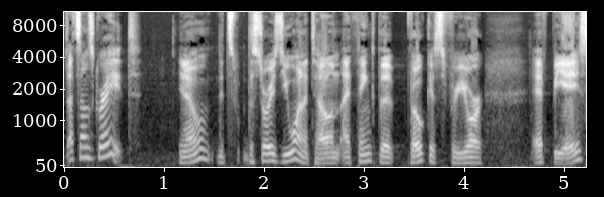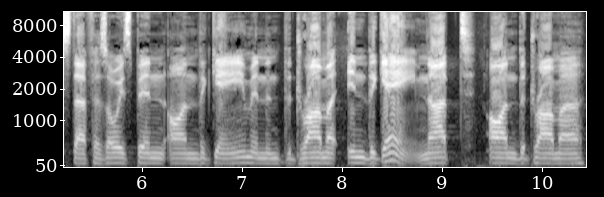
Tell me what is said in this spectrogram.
that sounds great. You know, it's the stories you want to tell, and I think the focus for your FBA stuff has always been on the game and the drama in the game, not on the drama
